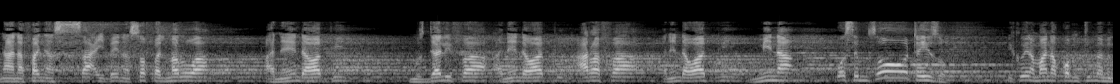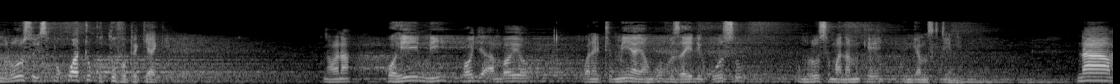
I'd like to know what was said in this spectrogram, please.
na anafanya sa'i baina Safa al-Marwa anaenda wapi? Muzdalifa anaenda wapi? Arafa anaenda wapi? Mina. Kwa sehemu zote hizo. Ikiwa ina maana kwa mtume amemruhusu isipokuwa tu kutufu peke yake. Naona kwa hii ni hoja ambayo wanaitumia ya nguvu zaidi kuhusu kumruhusu mwanamke kuingia msikitini. Na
